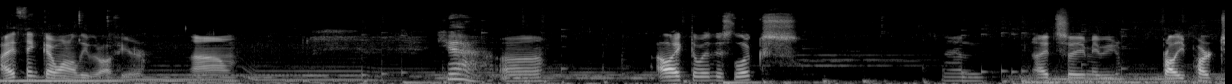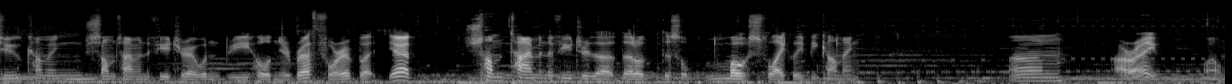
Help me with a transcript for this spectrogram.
I think I want to leave it off here. Um... Yeah, uh... I like the way this looks. And I'd say maybe probably part two coming sometime in the future. I wouldn't be holding your breath for it, but yeah, sometime in the future that that'll this will most likely be coming. Um, all right. Well,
